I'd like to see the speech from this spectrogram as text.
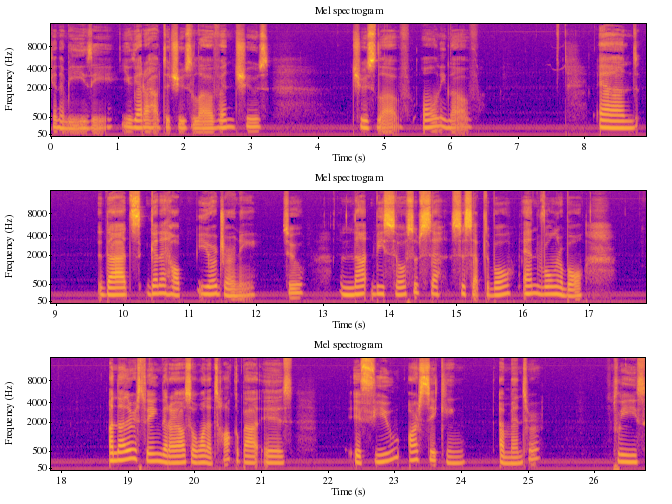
gonna be easy. You gotta have to choose love and choose choose love, only love. And that's gonna help your journey to not be so susceptible and vulnerable Another thing that I also want to talk about is if you are seeking a mentor, please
